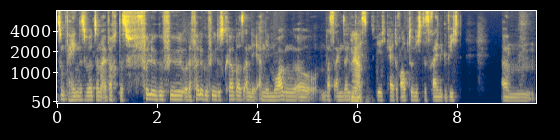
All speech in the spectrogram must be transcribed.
zum Verhängnis wird, sondern einfach das Füllegefühl oder Völlegefühl des Körpers an, de, an dem Morgen, äh, was einem dann die ja. Leistungsfähigkeit raubt und nicht das reine Gewicht. Ähm,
